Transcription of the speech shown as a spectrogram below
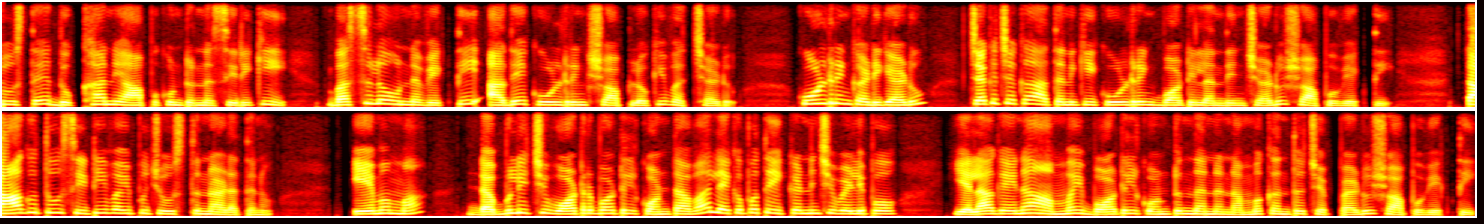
చూస్తే దుఃఖాన్ని ఆపుకుంటున్న సిరికి బస్సులో ఉన్న వ్యక్తి అదే కూల్డ్రింక్ షాప్లోకి వచ్చాడు. కూల్డ్రింక్ అడిగాడు. చకచక అతనికి కూల్డ్రింక్ బాటిల్ అందించాడు షాపు వ్యక్తి. తాగుతూ సిటీ వైపు చూస్తున్నాడతను. ఏమమ్మా డబ్బులిచ్చి వాటర్ బాటిల్ కొంటావా? లేకపోతే ఇక్కడ్నించి వెళ్ళిపో. ఎలాగైనా అమ్మాయి బాటిల్ కొంటుందన్న నమ్మకంతో చెప్పాడు షాపు వ్యక్తి.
